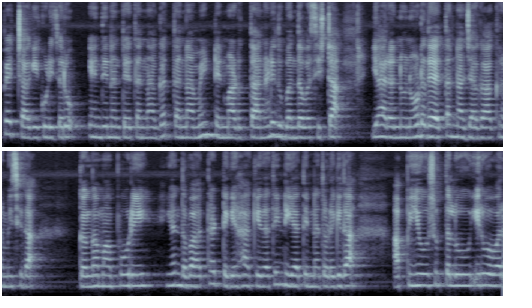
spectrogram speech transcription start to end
ಪೆಚ್ಚಾಗಿ ಕುಳಿತರು. ಎಂದಿನಂತೆ ತನ್ನ ಗತ್ತನ್ನು ಮೇಂಟೈನ್ ಮಾಡುತ್ತಾ ನಡೆದು ಬಂದ ವಸಿಷ್ಠ, ಯಾರನ್ನು ನೋಡದೆ ತನ್ನ ಜಾಗ ಆಕ್ರಮಿಸಿದ. ಗಂಗಮ್ಮ ಪೂರಿ ಎಂದವ ತಟ್ಟೆಗೆ ಹಾಕಿದ ತಿಂಡಿಯ ತಿನ್ನತೊಡಗಿದ ಅಪ್ಪಿಯೂ ಸುತ್ತಲೂ ಇರುವವರ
